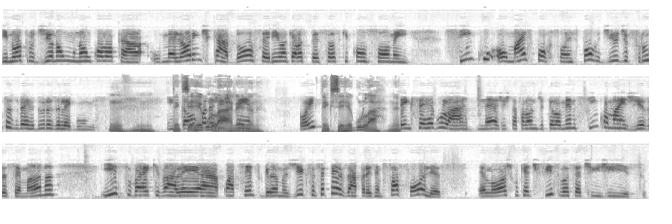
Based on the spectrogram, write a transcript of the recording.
e no outro dia não, não colocar. O melhor indicador seriam aquelas pessoas que consomem cinco ou mais porções por dia de frutas, verduras e legumes. Uhum. Tem que Então, ser regular, né, pensa- Jana? Oi? Tem que ser regular, né? Tem que ser regular, né? A gente está falando de pelo menos cinco ou mais dias a semana. Isso vai equivaler a 400 gramas dia, que se você pesar, por exemplo, só folhas, é lógico que é difícil você atingir isso.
